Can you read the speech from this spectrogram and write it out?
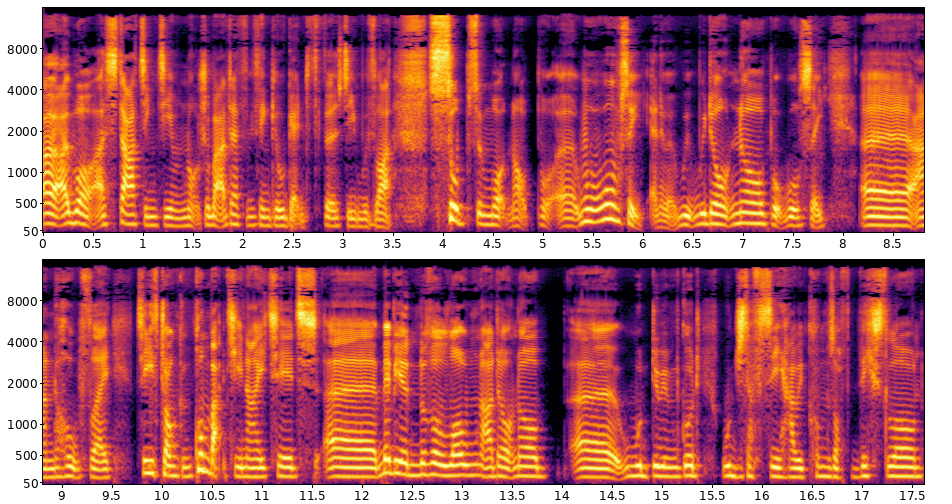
Uh, well, a starting team, I'm not sure, but I definitely think he'll get into the first team with like subs and whatnot. But uh, we'll, we'll see. Anyway, we, we don't know, but we'll see. Uh, and hopefully, Tahith Chong can come back to United. Uh, maybe another loan, I don't know, uh, would do him good. We'll just have to see how he comes off this loan.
